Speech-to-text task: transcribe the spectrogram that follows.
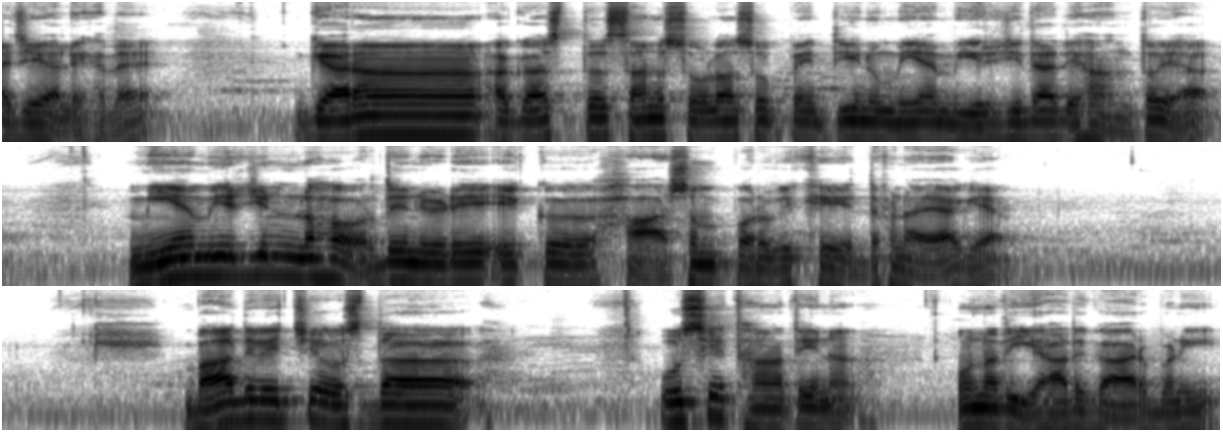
ਅਜਿਹਾ ਲਿਖਦਾ ਹੈ 11 ਅਗਸਤ ਸਨ 1635 ਨੂੰ ਮੀਆਂ ਮੀਰ ਜੀ ਦਾ ਦੇਹਾਂਤ ਹੋਇਆ। ਮੀਆਂ ਮੀਰ ਜੀ ਨੂੰ ਲਾਹੌਰ ਦੇ ਨੇੜੇ ਇੱਕ ਹਾਸ਼ਮਪੁਰ ਵਿਖੇ ਦਫਨਾਇਆ ਗਿਆ। ਬਾਅਦ ਵਿੱਚ ਉਸ ਦਾ ਉਸੇ ਥਾਂ ਤੇ ਨਾ ਉਹਨਾਂ ਦੀ ਯਾਦਗਾਰ ਬਣੀ।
